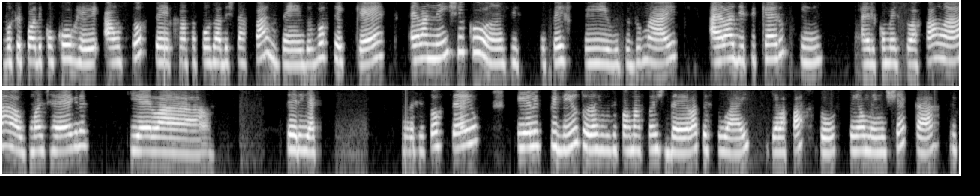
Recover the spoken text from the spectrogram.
você pode concorrer a um sorteio que nossa pousada está fazendo. Você quer? Ela nem checou antes o perfil e tudo mais. Aí ela disse: Quero sim. Aí ele começou a falar algumas regras que ela teria nesse sorteio. E ele pediu todas as informações dela, pessoais, que ela passou, sem ao menos checar se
